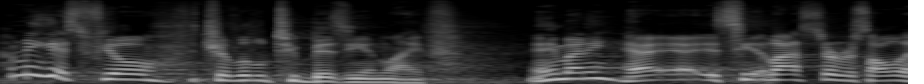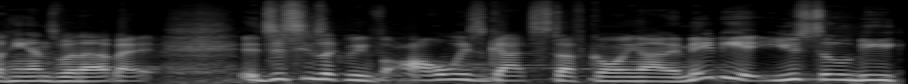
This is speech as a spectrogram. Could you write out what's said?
How many of you guys feel that you're a little too busy in life? Anybody? See, last service, all the hands went up. I, it just seems like we've always got stuff going on. And maybe it used to be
